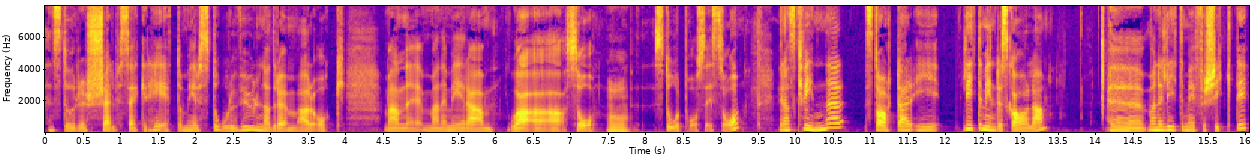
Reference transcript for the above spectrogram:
en större självsäkerhet och mer storvulna drömmar och man, eh, man är mera wow, så mm, stor på sig så. Medan kvinnor startar i lite mindre skala. Eh, man är lite mer försiktig.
